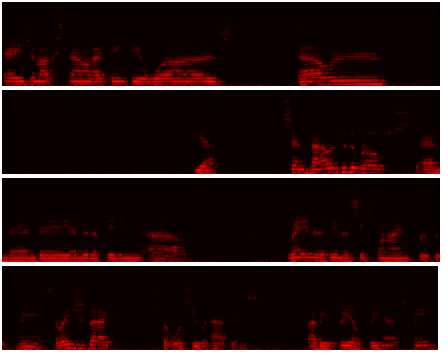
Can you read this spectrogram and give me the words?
Edge knocks down, I think it was Balor. Yeah. Sent Balor to the ropes, and then they ended up hitting. Um, Rey ended up hitting a 619 for the win. So Edge is back, so we'll see what happens. Might be a 3 3 match, maybe.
